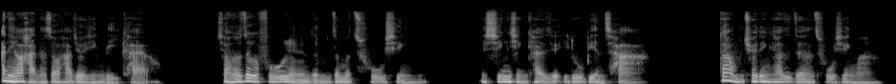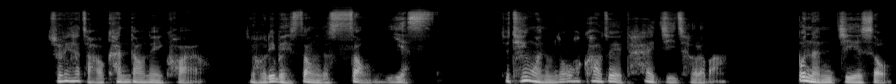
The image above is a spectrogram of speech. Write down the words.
啊，你要喊的时候，他就已经离开了。想说这个服务人员怎么这么粗心，心情开始就一路变差。但我们确定他是真的粗心吗？说不定他早就看到那一块了，就何立北送的送，yes。就听完他们说，我靠，这也太机车了吧，不能接受。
